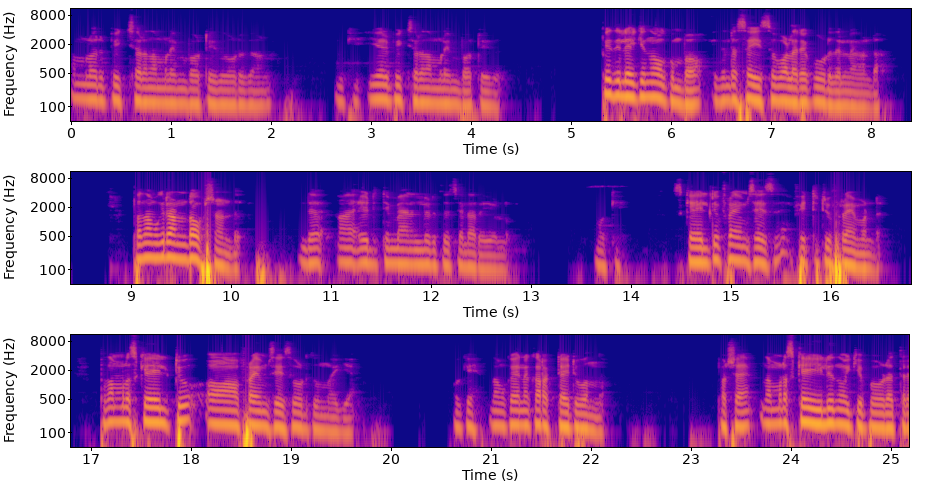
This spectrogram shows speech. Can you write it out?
നമ്മളൊരു പിക്ചർ നമ്മൾ ഇമ്പോർട്ട് ചെയ്ത് കൊടുക്കുകയാണ്. ഓക്കെ. ഈ ഒരു പിക്ചർ നമ്മൾ ഇമ്പോർട്ട് ചെയ്തു. ഇപ്പോൾ ഇതിലേക്ക് നോക്കുമ്പോൾ ഇതിന്റെ സൈസ് വളരെ കൂടുതലാണ് കണ്ട. അപ്പോൾ നമുക്ക് രണ്ട് ഓപ്ഷൻ ഉണ്ട്. ഇതിന്റെ എഡിറ്റിംഗ് പാനലിൽ എടുത്ത് വെച്ചാൽ അറിയുള്ളൂ. Okay. Scale to frame size fit to frame ഉണ്ട്. അപ്പോൾ നമ്മൾ സ്കെയിൽ ടു ഫ്രെയിം സൈസ് കൊടുത്തു നോക്കിയാൽ ഓക്കെ നമുക്കതിനെ കറക്റ്റായിട്ട് വന്നു. പക്ഷേ നമ്മുടെ സ്കെയിൽ നോക്കിയപ്പോൾ ഇവിടെ എത്ര?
